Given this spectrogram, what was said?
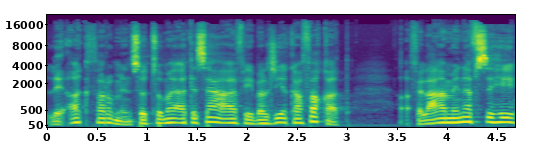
لأكثر من 600 ساعة في بلجيكا فقط. وفي العام نفسه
